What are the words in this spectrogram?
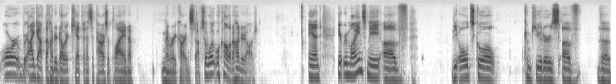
or I got the hundred dollar kit that has a power supply and a memory card and stuff. So we'll, we'll call it hundred dollars. And it reminds me of the old school computers of the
